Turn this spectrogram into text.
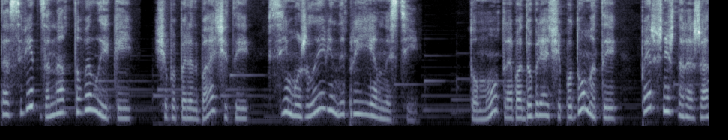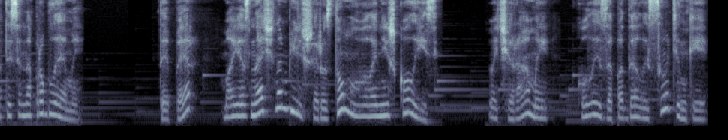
та світ занадто великий, щоб передбачити всі можливі неприємності. Тому треба добряче подумати, перш ніж наражатися на проблеми. Тепер Майя значно більше роздумувала, ніж колись. Вечорами, коли западали сутінки,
